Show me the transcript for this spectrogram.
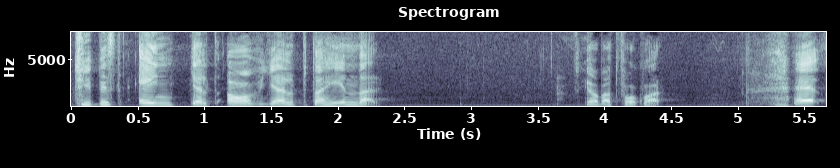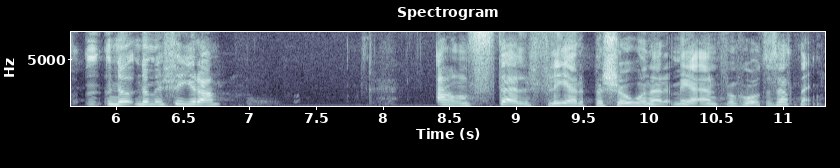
Typiskt enkelt avhjälpta hinder. Jag har bara två kvar. Eh, nummer fyra. Anställ fler personer med en funktionsnedsättning.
